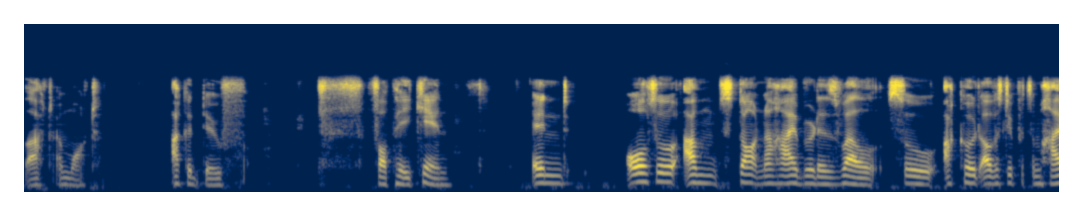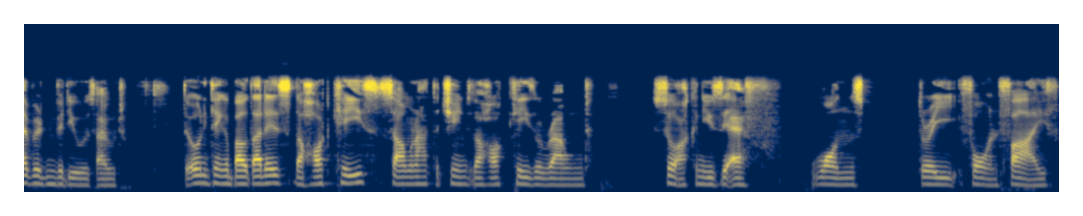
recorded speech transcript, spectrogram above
that and what I could do for PKing. And also, I'm starting a hybrid as well, so I could obviously put some hybrid videos out. The only thing about that is the hotkeys, so I'm gonna have to change the hotkeys around so I can use the F1s 3, 4 and 5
